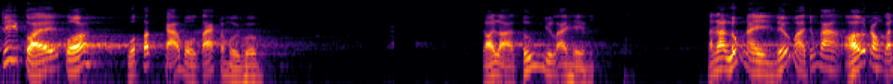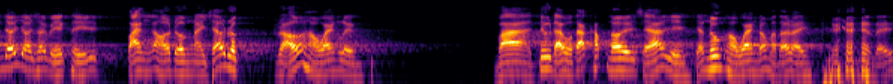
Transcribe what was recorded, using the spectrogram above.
trí tuệ của của tất cả bồ tát ở mười phương gọi là tướng như lai hiện thành ra lúc này nếu mà chúng ta ở trong cảnh giới do sai việt thì toàn cái hội trường này sẽ rực rỡ hào quang liền. Và chư đại bồ tát khắp nơi sẽ gì? Sẽ nương hào quang đó mà tới đây. Để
